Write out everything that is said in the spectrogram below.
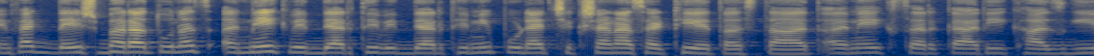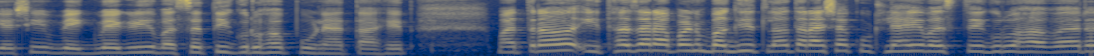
इनफॅक्ट देशभरातूनच अनेक विद्यार्थी विद्यार्थिनी पुण्यात शिक्षणासाठी येत असतात. अनेक सरकारी खाजगी अशी वेगवेगळी वसतिगृह पुण्यात आहेत. मात्र इथं जर आपण बघितलं तर अशा कुठल्याही वसतिगृहावर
